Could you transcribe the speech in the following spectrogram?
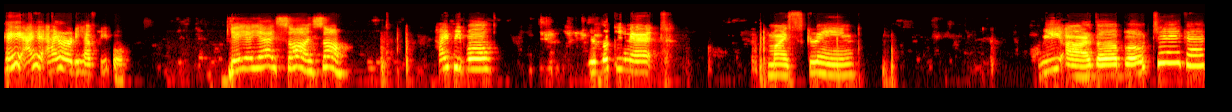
Hey, I I already have people. Yeah, yeah, yeah. I saw. I saw. Hi, people. You're looking at my screen. We are the Bodega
